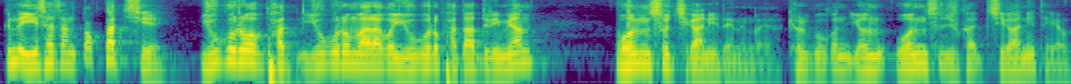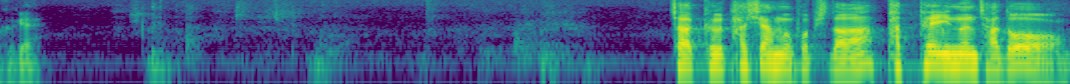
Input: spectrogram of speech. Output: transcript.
근데 이 세상 똑같이 육으로 받- 육으로 말하고 육으로 받아들이면 원수 지간이 되는 거예요. 결국은 연- 원수 주가- 지간이 돼요. 그게. 자, 그 다시 한번 봅시다. 밭에 있는 자도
